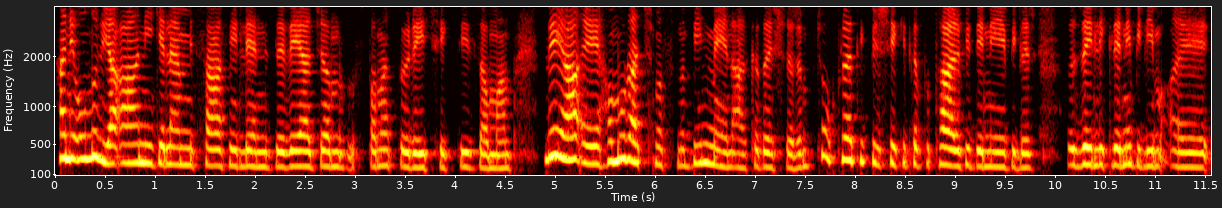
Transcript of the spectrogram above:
Hani olur ya ani gelen misafirlerinize veya canınız ıspanak böreği çektiği zaman veya e, hamur açmasını bilmeyen arkadaşlarım çok pratik bir şekilde bu tarifi deneyebilir. Özellikle ne bileyim e,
